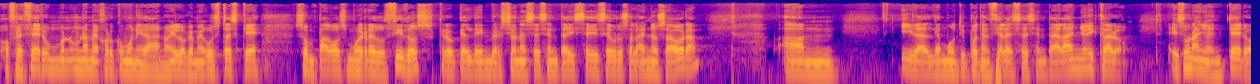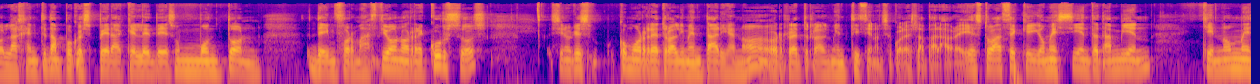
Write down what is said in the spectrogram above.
ofrecer una mejor comunidad, ¿no? Y lo que me gusta es que son pagos muy reducidos, creo que el de inversión es 66 euros al año ahora, y el de multipotencial es 60 al año, y claro, es un año entero, la gente tampoco espera que le des un montón de información o recursos, sino que es como retroalimentaria, ¿no? O retroalimenticia, no sé cuál es la palabra. Y esto hace que yo me sienta también que no me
